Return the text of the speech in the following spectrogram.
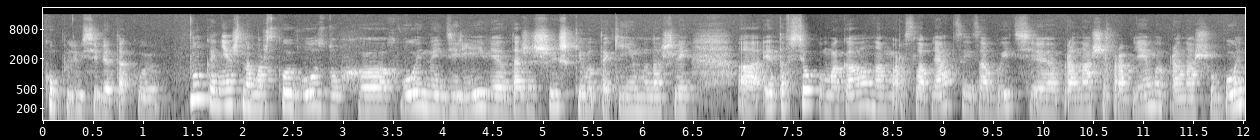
куплю себе такую. Ну, конечно, морской воздух, э, хвойные деревья, даже шишки вот такие мы нашли. А, это все помогало нам расслабляться и забыть э, про наши проблемы, про нашу боль.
